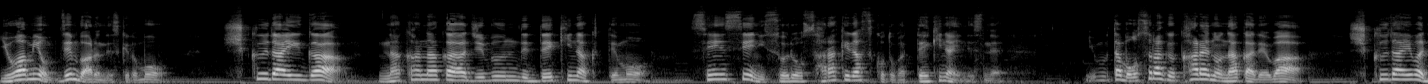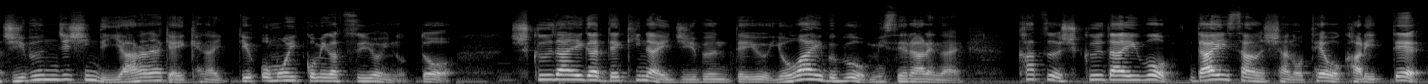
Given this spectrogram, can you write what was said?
弱みを全部あるんですけども宿題がなかなか自分でできなくても先生にそれをさらけ出すことができないんですね。多分おそらく彼の中では宿題は自分自身でやらなきゃいけないっていう思い込みが強いのと宿題ができない自分っていう弱い部分を見せられないかつ宿題を第三者の手を借りて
